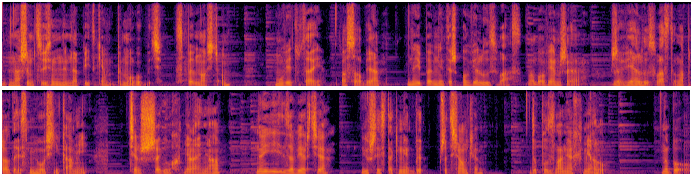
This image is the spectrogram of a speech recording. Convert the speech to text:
naszym codziennym napitkiem by mogło być z pewnością. Mówię tutaj o sobie, no i pewnie też o wielu z Was, no bo wiem, że, że wielu z Was to naprawdę jest miłośnikami cięższego chmielenia. No i zawiercie już jest takim jakby przedsionkiem do poznania chmielu. No bo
